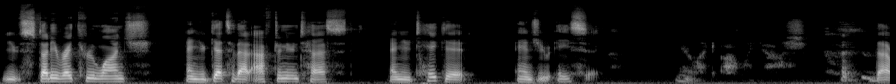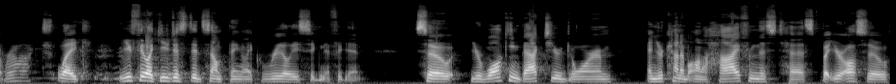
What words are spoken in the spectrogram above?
You study right through lunch and you get to that afternoon test and you take it and you ace it. You're like, oh my gosh, that rocked. Like, you feel like you just did something like really significant. So you're walking back to your dorm and you're kind of on a high from this test, but you're also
